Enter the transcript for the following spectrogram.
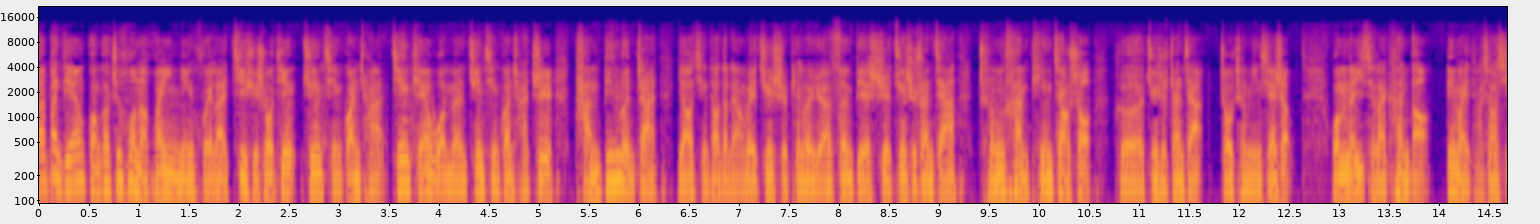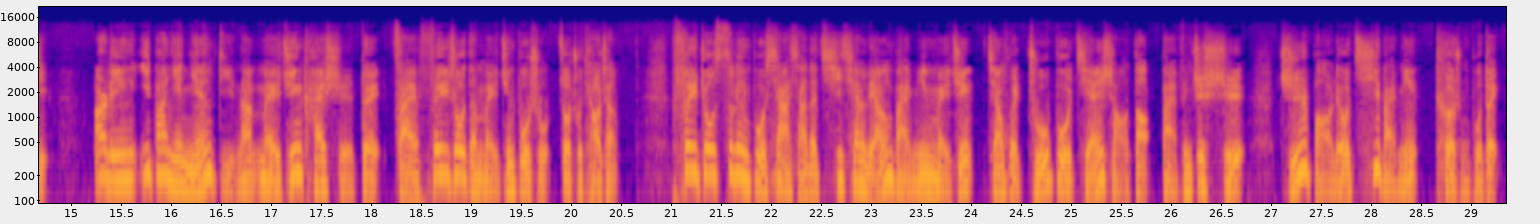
在半点广告之后呢，欢迎您回来继续收听《军情观察》。今天我们《军情观察之谈兵论战》邀请到的两位军事评论员分别是军事专家陈汉平教授和军事专家周成明先生。我们呢一起来看到另外一条消息：二零一八年年底呢，美军开始对在非洲的美军部署做出调整，非洲司令部下辖的七千两百名美军将会逐步减少到百分之十，只保留七百名特种部队。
